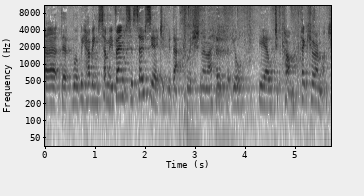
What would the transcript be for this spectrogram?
uh, that we'll be having some events associated with that commission, and I hope that you'll be able to come. Thank you very much.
